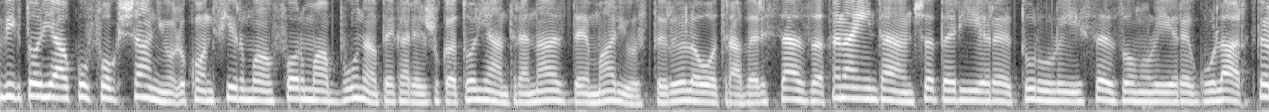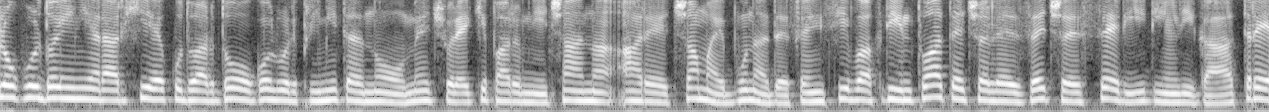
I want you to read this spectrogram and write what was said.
Victoria cu Focșaniul confirmă forma bună pe care jucătorii antrenați de Marius Târâlă o traversează înaintea începerii returului sezonului regular. Pe locul 2 în ierarhie, cu doar două goluri primite în 9 meciuri, echipa râmniciană are cea mai bună defensivă din toate cele 10 serii din Liga a 3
